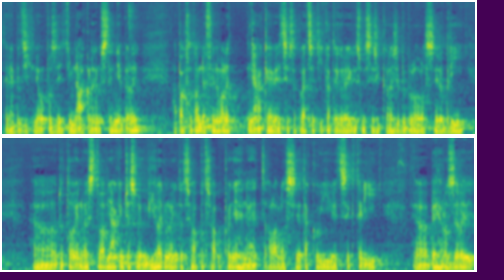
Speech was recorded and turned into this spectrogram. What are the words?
které by dřív nebo později tím nákladem stejně byly. A pak jsme tam definovali nějaké věci v takové třetí kategorii, kde jsme si říkali, že by bylo vlastně dobrý eh, do toho investovat v nějakém časovém výhledu. Není to třeba potřeba úplně hned, ale vlastně takové věci, které eh, by hrozily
